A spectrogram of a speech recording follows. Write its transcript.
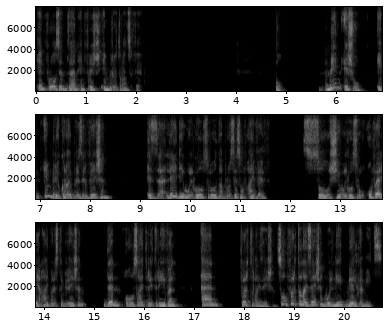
in frozen than in fresh embryo transfer. So the main issue in embryo cryopreservation is the lady will go through the process of IVF. So she will go through ovarian hyperstimulation, then oocyte retrieval, and fertilization. So fertilization will need male gametes.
